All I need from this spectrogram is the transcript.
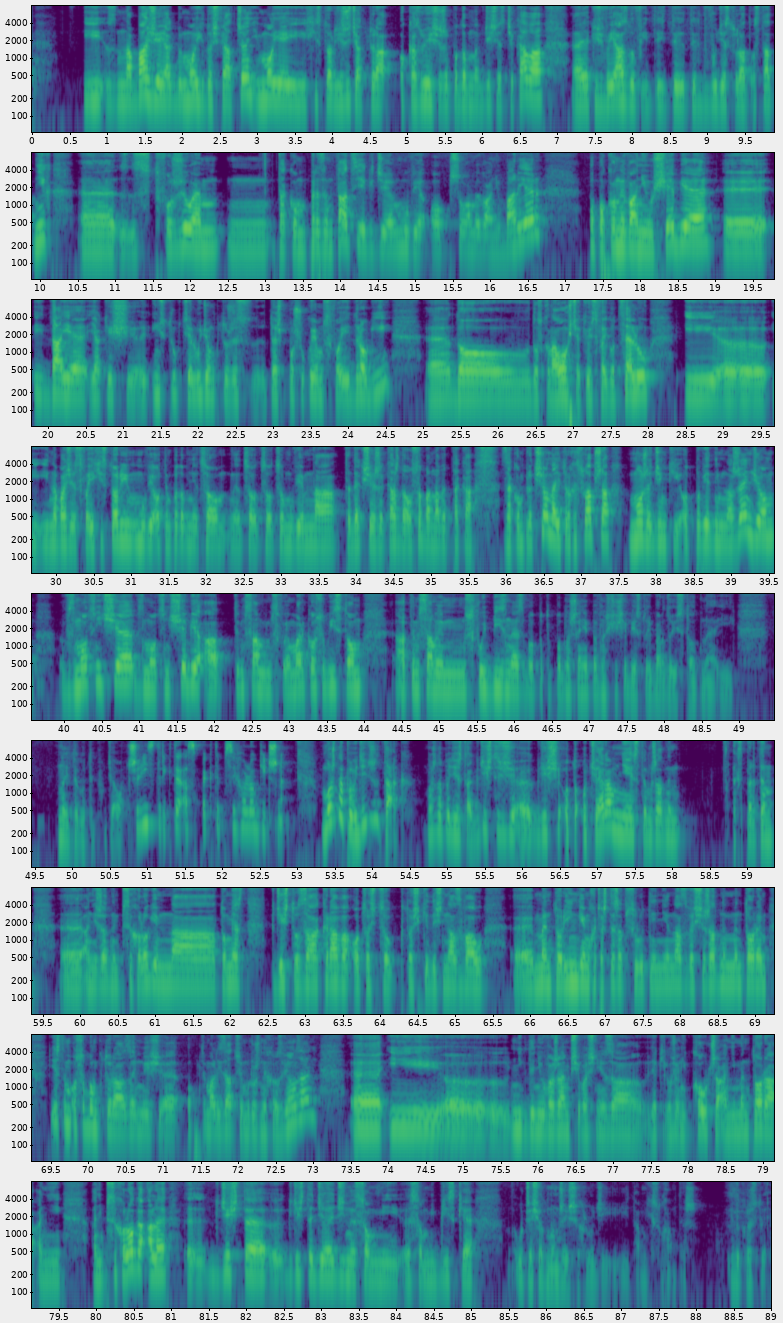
i na bazie jakby moich doświadczeń i mojej historii życia, która okazuje się, że podobno gdzieś jest ciekawa, e, jakichś wyjazdów i, i ty, tych 20 lat ostatnich, e, stworzyłem mm, taką prezentację, gdzie mówię o przełamywaniu barier, o pokonywaniu siebie e, i daję jakieś instrukcje ludziom, którzy też poszukują swojej drogi do doskonałości, jakiegoś swojego celu i, e, i, i, na bazie swojej historii mówię o tym podobnie, co, co, co, co mówiłem na TEDxie, że każda osoba, nawet taka zakompleksiona i trochę słabsza, może dzięki odpowiednim narzędziom wzmocnić się, wzmocnić siebie, a tym samym swoją markę osobistą, a tym samym swój biznes, bo to podnoszenie pewności siebie jest tutaj bardzo istotne i no i tego typu działa. Czyli stricte aspekty psychologiczne. Można powiedzieć, że tak. Można powiedzieć, że tak. Gdzieś, się, gdzieś się o to ocieram, nie jestem żadnym ekspertem e, ani żadnym psychologiem, natomiast gdzieś to zakrawa o coś, co ktoś kiedyś nazwał e, mentoringiem, chociaż też absolutnie nie nazwę się żadnym mentorem. Jestem osobą, która zajmuje się optymalizacją różnych rozwiązań e, i nigdy nie uważałem się właśnie za jakiegoś ani coacha, ani mentora, ani, ani psychologa, ale gdzieś te, gdzieś te dziedziny są mi, są mi bliskie. Uczę się od mądrzejszych ludzi i tam ich słucham też i wykorzystuję.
